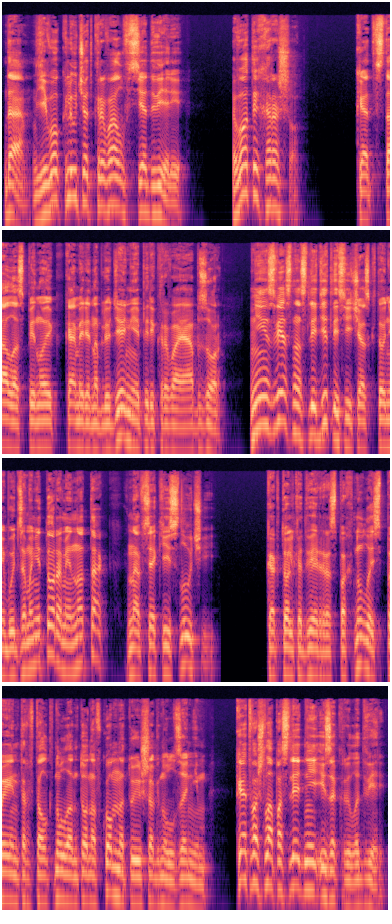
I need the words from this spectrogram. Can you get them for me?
Да, его ключ открывал все двери. Вот и хорошо. Кэт встала спиной к камере наблюдения, перекрывая обзор. Неизвестно, следит ли сейчас кто-нибудь за мониторами, но так, на всякий случай. Как только дверь распахнулась, Пейнтер втолкнул Антона в комнату и шагнул за ним. Кэт вошла последней и закрыла дверь.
